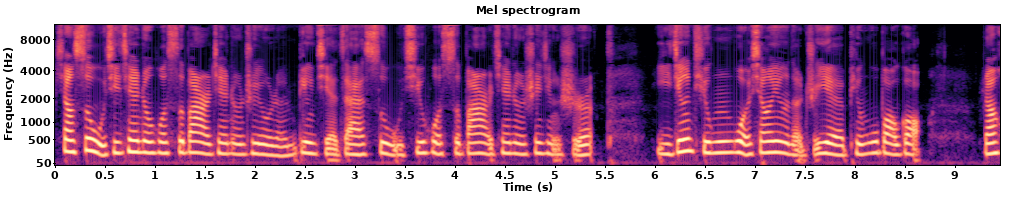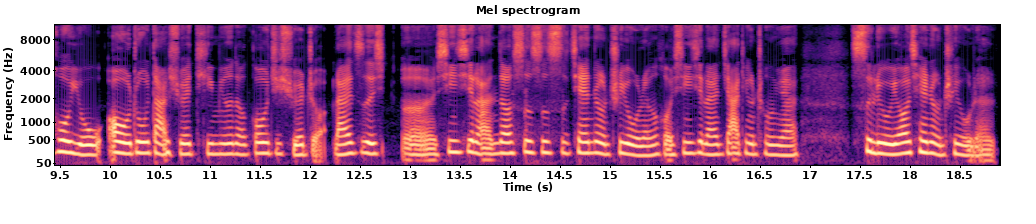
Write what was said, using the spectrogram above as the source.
像四五七签证或四八二签证持有人，并且在四五七或四八二签证申请时。已经提供过相应的职业评估报告，然后由澳洲大学提名的高级学者、来自呃新西兰的四四四签证持有人和新西兰家庭成员四六幺签证持有人。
